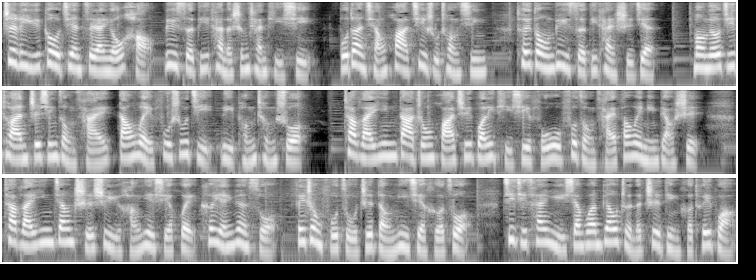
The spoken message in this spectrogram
致力于构建自然友好、绿色低碳的生产体系。不断强化技术创新，推动绿色低碳实践。蒙牛集团执行总裁、党委副书记李鹏程说，TOP 莱茵大中华区管理体系服务副总裁方卫民表示，TOP 莱茵将持续与行业协会、科研院所、非政府组织等密切合作，积极参与相关标准的制定和推广，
